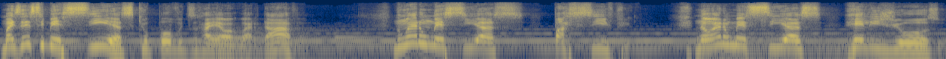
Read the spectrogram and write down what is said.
Mas esse Messias que o povo de Israel aguardava, não era um Messias pacífico, não era um Messias religioso,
